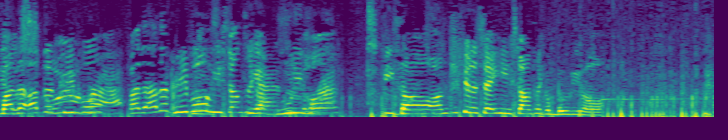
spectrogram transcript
by the other people, brat. by the other people, he sounds like He a booty a hole. rat So I'm just gonna say he sounds like a booty hole.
